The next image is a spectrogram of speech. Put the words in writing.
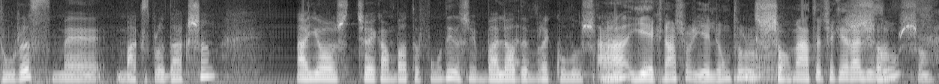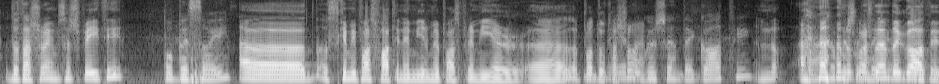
Durrës me Max Production. Ajo është që e kam ba së fundi, është një baladë e mrekullueshme. A je e kënaqur, je e lumtur me atë që ke realizu? Shumë, shumë. Do ta shohim së shpejti? Po besoj. Ëh, s'kemi pas fatin e mirë me pas premierë, ëh, po do ta shohim. Nuk është ende gati. Nuk është ende gati.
